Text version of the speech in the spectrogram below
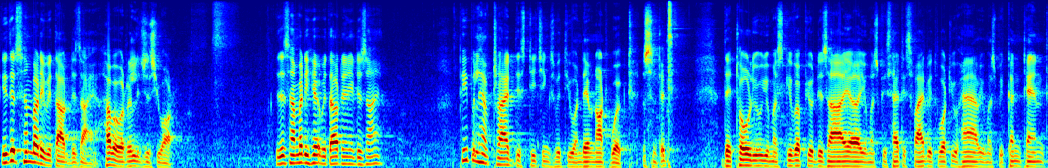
Is there somebody without desire, however religious you are? Is there somebody here without any desire? People have tried these teachings with you and they have not worked, isn't it? They told you, you must give up your desire, you must be satisfied with what you have, you must be content.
